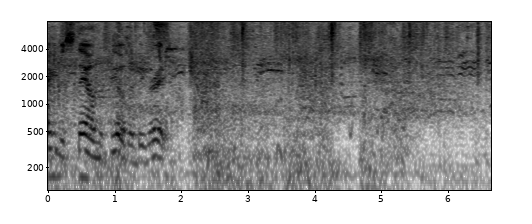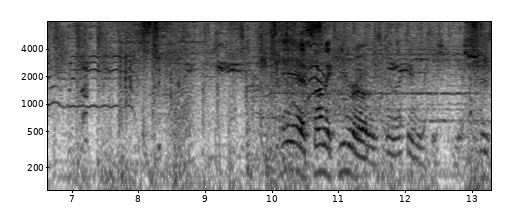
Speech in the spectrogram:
I could just stay on the field, that'd be great. Yeah, Sonic Heroes. Man, that game was just.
